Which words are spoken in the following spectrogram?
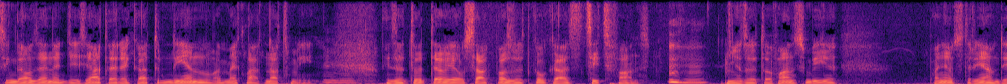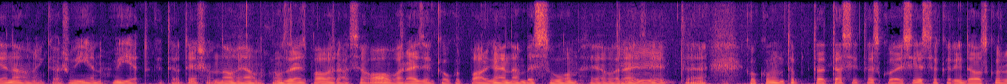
cik daudz enerģijas jātērē katru dienu, lai meklētu naktsmītni. Mm -hmm. Līdz ar to tev jau sāk pazust kaut kāds cits fans. Mm -hmm. Jo to fans bija paņemts trijām dienām vienkārši vienu vietu, ka tev tiešām nav jāmeklē. Uzreiz pavērās, jau, oh, var aiziet kaut kur pārgājienā bez somas, jau var mhm. aiziet mm. uh, kaut kur. Ta, ta, tas ir tas, ko es iesaku arī daudz, kur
